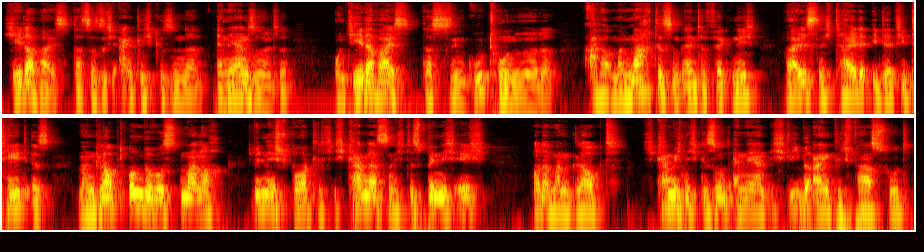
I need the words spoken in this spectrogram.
Jeder weiß, dass er sich eigentlich gesünder ernähren sollte. Und jeder weiß, dass es ihm gut tun würde. Aber man macht es im Endeffekt nicht, weil es nicht Teil der Identität ist. Man glaubt unbewusst immer noch, ich bin nicht sportlich, ich kann das nicht, das bin nicht ich. Oder man glaubt, ich kann mich nicht gesund ernähren, ich liebe eigentlich Fastfood.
